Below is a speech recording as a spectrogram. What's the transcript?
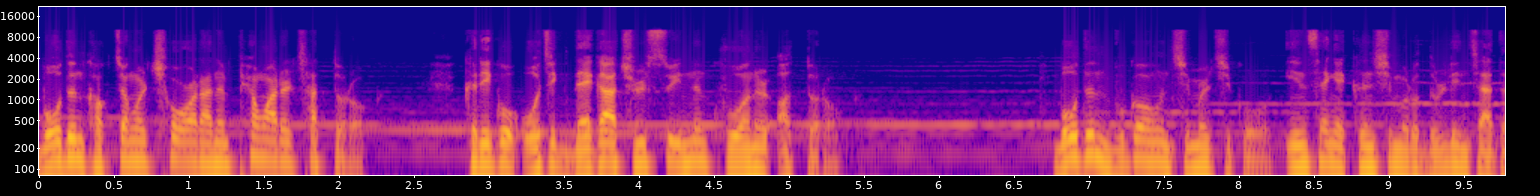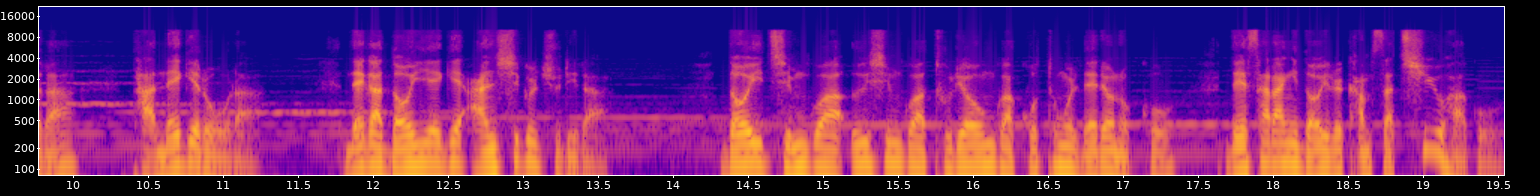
모든 걱정을 초월하는 평화를 찾도록 그리고 오직 내가 줄 수 있는 구원을 얻도록 모든 무거운 짐을 지고 인생의 근심으로 눌린 자들아 다 내게로 오라. 내가 너희에게 안식을 주리라. 너희 짐과 의심과 두려움과 고통을 내려놓고 내 사랑이 너희를 감싸 치유하고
